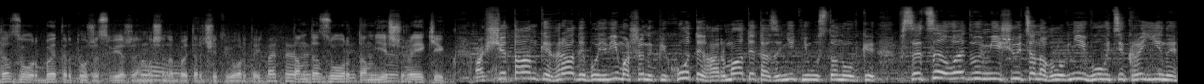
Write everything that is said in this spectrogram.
Дозор, Беттер тоже свежая машина, Беттер 4. Там дозор, там есть шреки. А ще танки, гради, бойові машини піхоти, гармати та зенітні установки. Все це ледве вміщується на головній вулиці країни.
